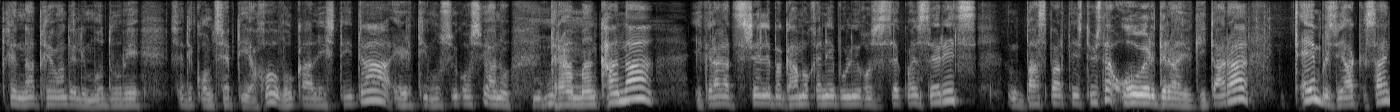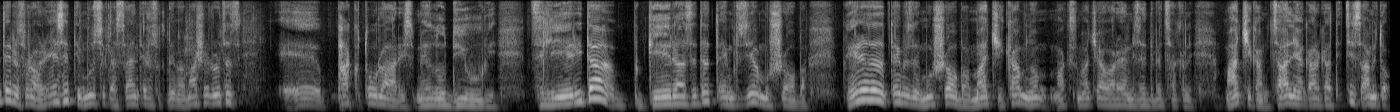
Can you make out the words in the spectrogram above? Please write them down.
დღევანდელი მოდური ესეთი კონცეფტია ხო? ვოკალისტი და ერთი მუსიკოსი ანუ დრამანქანა იქ რაღაც შეიძლება გამოყენებული იყოს სეკვენსერიც ბას პარტისტვის და ოვერდრაივ გიტარა ტემბრზე აქ საინტერესო რა არის? ესეთი მუსიკა საინტერესო ხდება მაშინ როდესაც ფაქტურა არის მელოდიური ძლიერი და გერაზე და ტემბრზეა მუშაობა. გერაზე და ტემბრზე მუშაობა მაჭიკამ ნუ მაქს მაჭავარიანის ზედმეტ სახელი მაჭიკამ ძალიან კარგად იცის ამიტომ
